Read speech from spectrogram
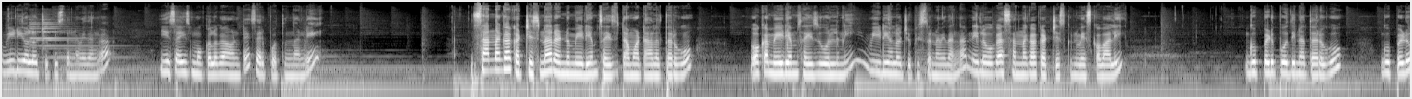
వీడియోలో చూపిస్తున్న విధంగా ఈ సైజ్ ముక్కలుగా ఉంటే సరిపోతుందండి. సన్నగా కట్ చేసిన రెండు మీడియం సైజు టమాటాల తరుగు ఒక మీడియం సైజు ఉల్లిని వీడియోలో చూపిస్తున్న విధంగా నిలువుగా సన్నగా కట్ చేసుకుని వేసుకోవాలి. గుప్పెడు పుదీనా తరుగు గుప్పెడు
